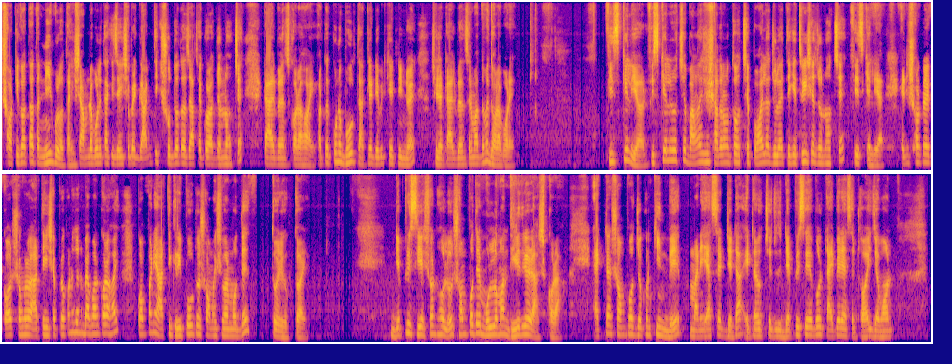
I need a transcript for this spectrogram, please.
সঠিকতা, তার নির্ভুলতা হিসাব আমরা বলে থাকি যে হিসাবের গাণিতিক শুদ্ধতা যাচাই করার জন্য হচ্ছে ট্রায়াল ব্যালেন্স করা হয়। অর্থাৎ কোনো ভুল থাকলে ডেবিট ক্রেডিট নির্ণয়ের সেটা ট্রায়াল ব্যালেন্সের মাধ্যমে ধরা পড়ে। ফিসকেল ইয়ার ফিসকেল হচ্ছে বাংলাদেশে সাধারণত হচ্ছে পয়লা জুলাই থেকে ত্রিশের জন্য হচ্ছে ফিসকেল ইয়ার এটি সরকারের কর সংগ্রহ আর্থিক হিসাব প্রকরণের জন্য ব্যবহার করা হয়। কোম্পানি আর্থিক রিপোর্ট ও সময়সীমার মধ্যে তৈরি করতে হয়। ডেপ্রিসিয়েশন হলো সম্পদের মূল্যমান ধীরে ধীরে হ্রাস করা। একটা সম্পদ যখন কিনবে মানে অ্যাসেট যেটা এটা হচ্ছে যদি ডেপ্রিসিয়েবল টাইপের অ্যাসেট হয়, যেমন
